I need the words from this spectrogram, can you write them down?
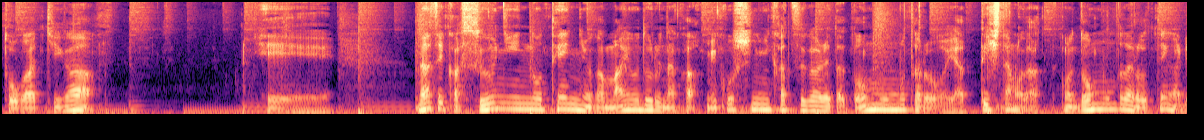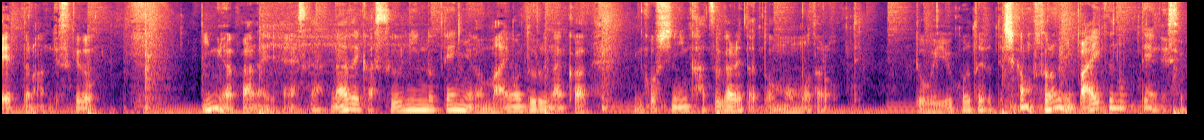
と書きが、えー、なぜか数人の天女が舞い踊る中、みこしに担がれたドンモモ太郎がやってきたのだ。このドンモモ太郎っていうのがレッドなんですけど、意味わかんないじゃないですか。なぜか数人の天女が舞い踊る中、みこしに担がれたドンモモ太郎って、どういうことよって。しかもその上にバイク乗ってんですよ。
